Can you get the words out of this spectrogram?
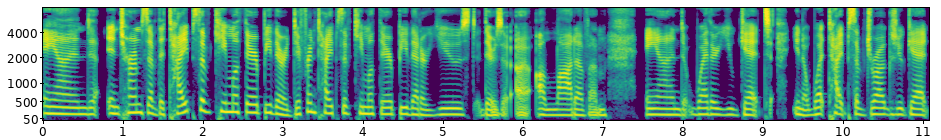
And in terms of the types of chemotherapy, there are different types of chemotherapy that are used. There's a, a lot of them. And whether you get, you know, what types of drugs you get,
